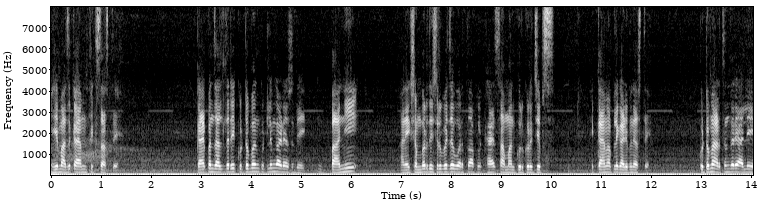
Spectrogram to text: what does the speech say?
हे माझं कायम फिक्स असते. काय पण झालं तरी कुठं पण कुठली गाडी असू दे पाणी आणि एक शंभर दीडशे रुपयाचं वरतं आपलं खायचं सामान कुरकुरे चिप्स हे कायम आपल्या गाडीमध्ये असते. पण अडचण जरी आली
